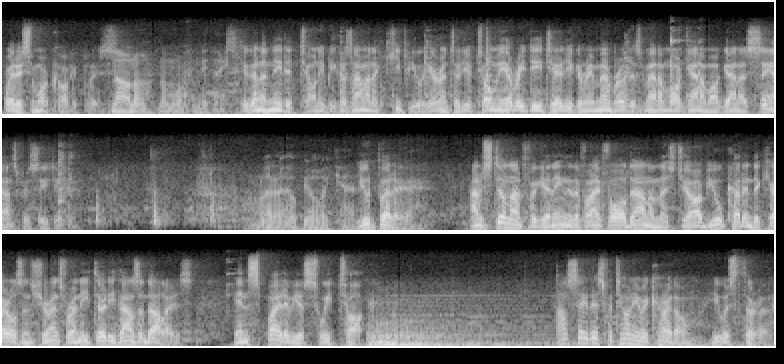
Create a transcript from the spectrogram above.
Waiter, some more coffee, please. No, no, no more for me, thanks. You're going to need it, Tony, because I'm going to keep you here until you've told me every detail you can remember of this Madame Morgana Morgana seance procedure. All right, I'll help you all I can. You'd better. I'm still not forgetting that if I fall down on this job, you'll cut into Carol's insurance for a neat $30,000, in spite of your sweet talk. I'll say this for Tony Ricardo. He was thorough.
